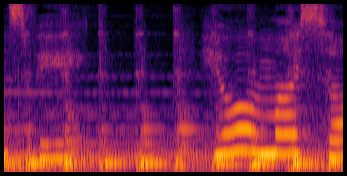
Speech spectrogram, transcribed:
can't speak, you're my song.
